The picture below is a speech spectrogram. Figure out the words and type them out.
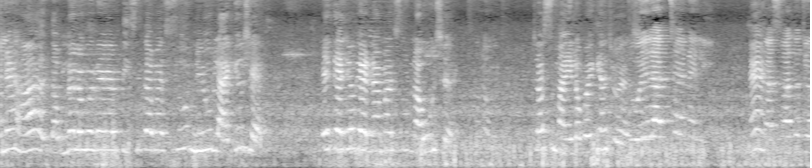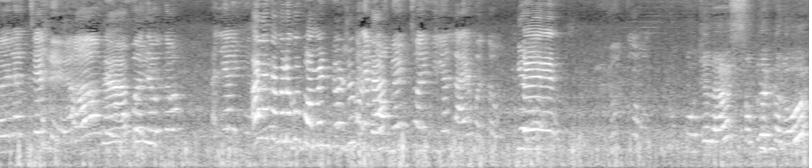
અને હા તમને લોકોને ટીસીતામાં શું ન્યૂ લાગ્યું છે? એ કહેજો કે એનામાં શું નવું છે? ચશ્મા એ લોકોએ ક્યાં જોયા છે? જોયેલા છે ને. હે? ચશ્મા તો જોયેલા છે ને. હા ના, હું તો. અરે તમે લોકો કોમેન્ટ કરજો બધા. live બતાવો. કે રૂકો. રૂકો જરા સબ્ર કરો.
